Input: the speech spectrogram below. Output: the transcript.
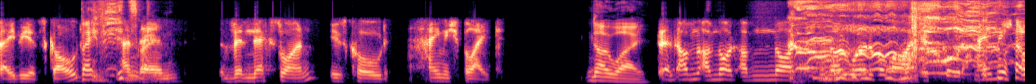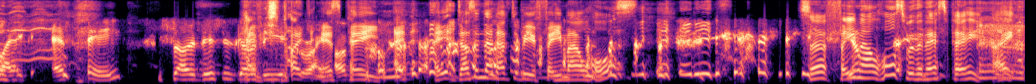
Baby It's Gold, Baby It's and Gold. then the next one is called Hamish Blake. No way. I'm, I'm not, I'm not, no word of a lie. It's called Hamish Blake SP. So this is going to be Blake great. SP. And- hey, doesn't that have to be a female horse? It is. Sir, female horse with an SP. Hey.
